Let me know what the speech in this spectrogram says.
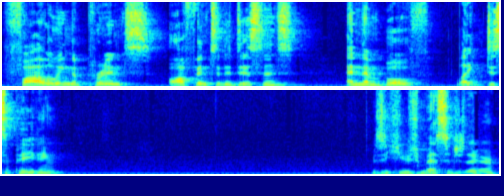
following the prince off into the distance and them both like dissipating. There's a huge message there.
